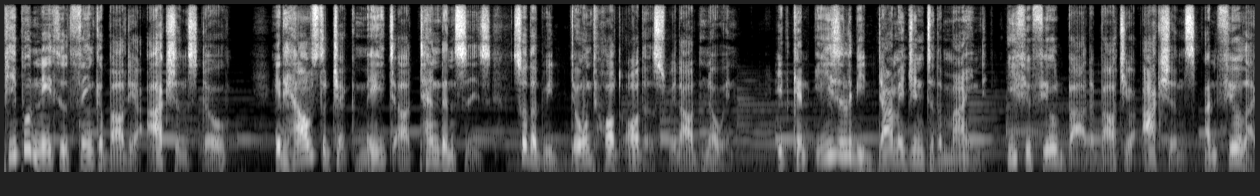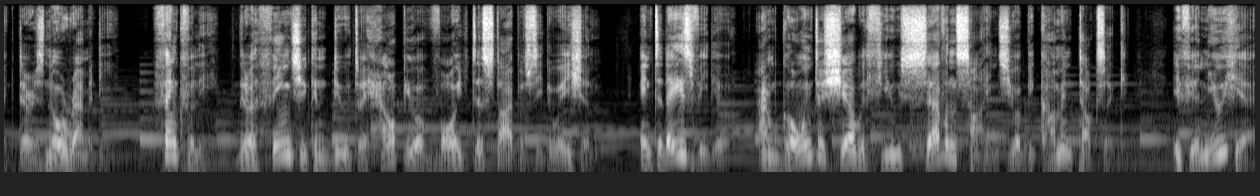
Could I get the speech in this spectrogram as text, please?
People need to think about their actions though. It helps to checkmate our tendencies so that we don't hurt others without knowing. It can easily be damaging to the mind if you feel bad about your actions and feel like there is no remedy. Thankfully, there are things you can do to help you avoid this type of situation. In today's video, I'm going to share with you 7 signs you are becoming toxic. If you're new here,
